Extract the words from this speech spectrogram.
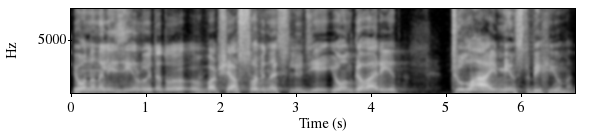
И он анализирует эту э, вообще особенность людей, и он говорит, to lie means to be human.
